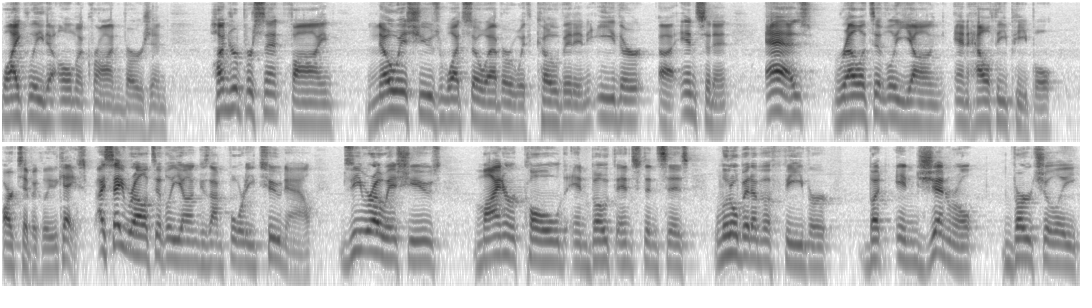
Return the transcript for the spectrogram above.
likely the Omicron version. 100% fine, no issues whatsoever with COVID in either uh, incident, as relatively young and healthy people are typically the case. I say relatively young because I'm 42 now. Zero issues, minor cold in both instances, a little bit of a fever, but in general, virtually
